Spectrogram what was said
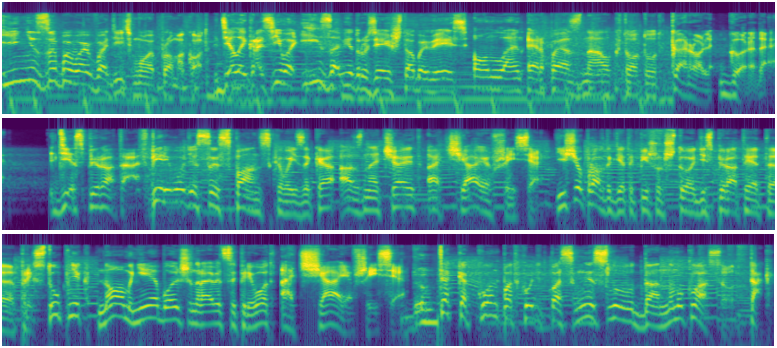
И не забывай вводить мой промокод. Делай Делай красиво и зови друзей, чтобы весь онлайн-РП знал, кто тут король города. Деспирата в переводе с испанского языка означает «отчаявшийся». Еще, правда, где-то пишут, что деспираты — это преступник, но мне больше нравится перевод «отчаявшийся», так как он подходит по смыслу данному классу. Так,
